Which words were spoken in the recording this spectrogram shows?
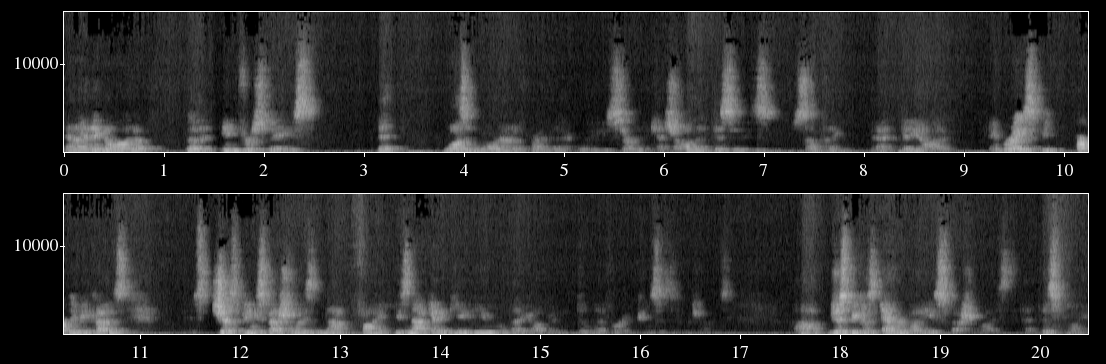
And I think a lot of the infra space that wasn't born out of private equity started to catch on that this is something that they ought to embrace, partly because just being specialized is not fine. is not going to give you a leg up in delivering consistent returns. Uh, just because everybody is specialized at this point.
